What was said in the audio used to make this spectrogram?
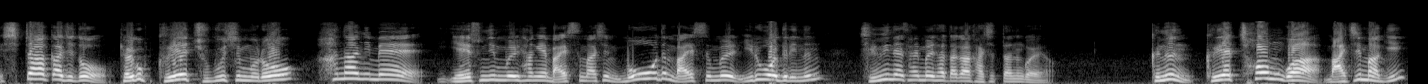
십자가까지도 결국 그의 죽으심으로 하나님의 예수님을 향해 말씀하신 모든 말씀을 이루어드리는 증인의 삶을 사다가 가셨다는 거예요. 그는 그의 처음과 마지막이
